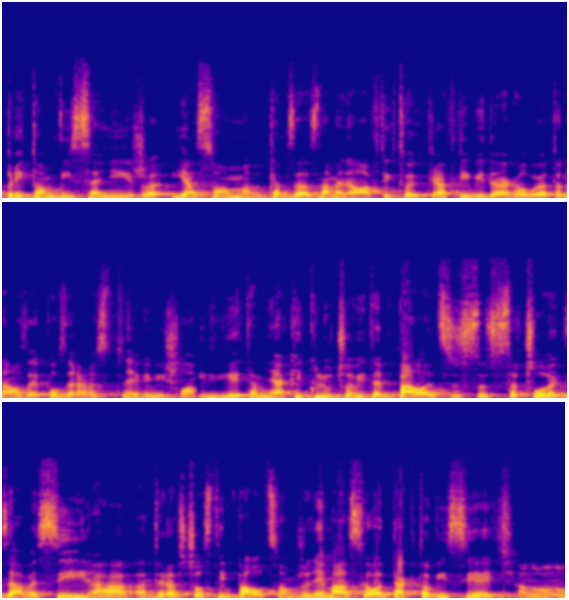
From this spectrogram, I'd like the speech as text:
pri tom vysení, že ja som tam zaznamenala v tých tvojich krátkých videách, lebo ja to naozaj pozerám, ja si to nevymýšľam, je tam nejaký kľúčový ten palec, že sa človek zavesí a, a mhm. teraz čo s tým palcom? Že nemá sa len takto vysieť. Áno, áno.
